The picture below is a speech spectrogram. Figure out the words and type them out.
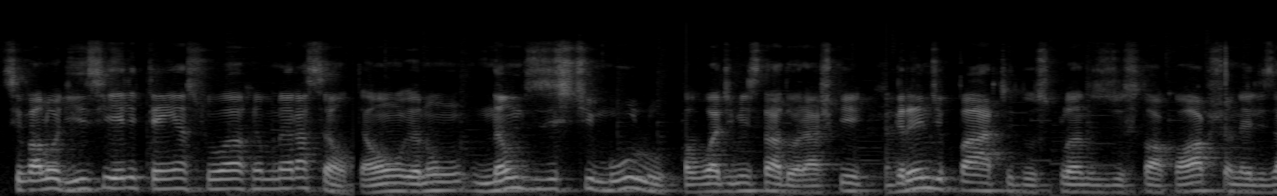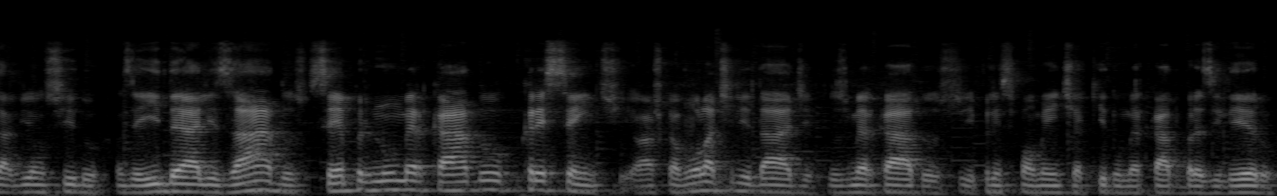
se valorize e ele tenha a sua remuneração. Então, eu não, não desestimulo o administrador. Acho que grande parte dos planos de stock option, eles haviam sido, dizer, idealizados sempre num mercado crescente. Eu acho que a volatilidade dos mercados, e principalmente aqui do mercado brasileiro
